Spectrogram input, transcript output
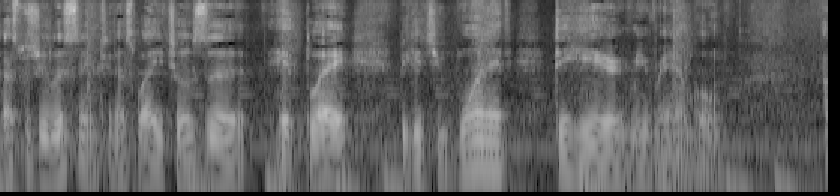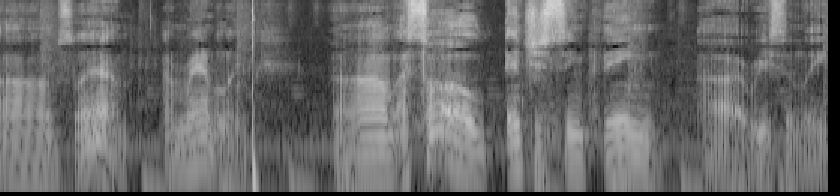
that's what you're listening to. That's why you chose to hit play because you wanted to hear me ramble. Um, so yeah, I'm rambling. Um, I saw an interesting thing uh, recently.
